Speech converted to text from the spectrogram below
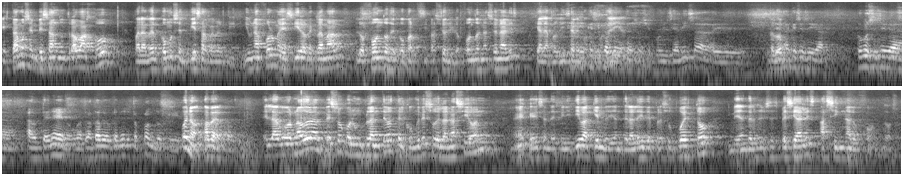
Estamos empezando un trabajo para ver cómo se empieza a revertir. Y una forma es ir a reclamar los fondos de coparticipación y los fondos nacionales que a la provincia le corresponderían. ¿Qué se judicializa? Eh, ¿A qué se llega? ¿Cómo se llega a obtener o a tratar de obtener estos fondos? bueno, a ver, la gobernadora empezó con un planteo ante el Congreso de la Nación, eh, que es en definitiva quien mediante la ley de presupuesto y mediante las leyes especiales asigna los fondos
